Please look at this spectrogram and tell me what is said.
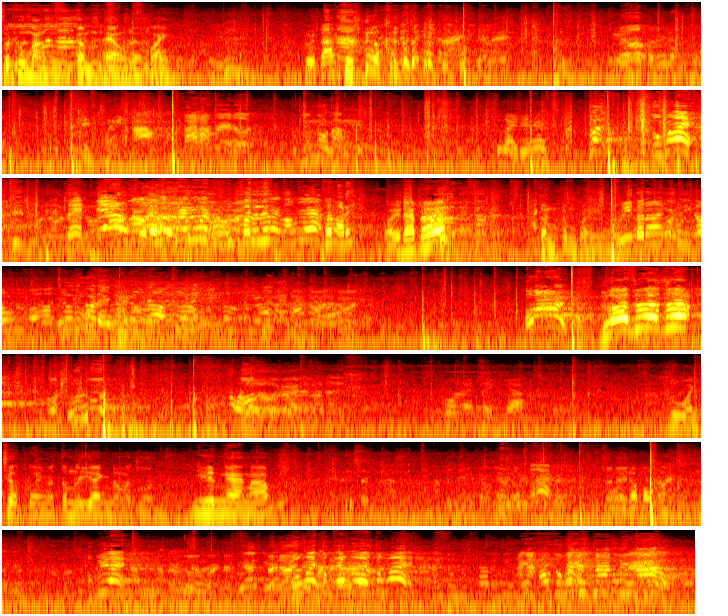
vẫn không bằng cầm theo là quay đối tác chiến lược Tùng ơi! Đèn đeo! Tân lên bóng nha! Thân vào đi! quay đẹp đấy cầm cầm quay Uy Tân ơi! Có gì không? Chưa chúng ta để chạy đâu rồi. giữa giữa giữa dù anh trượt thôi mà tâm lý anh nó nghiêng ngang lắm Ôi, đá mông đó. Tùng đi ơi! Tùng ơi! Tùng theo người! Tùng ơi! Anh à! Tùng ơi!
